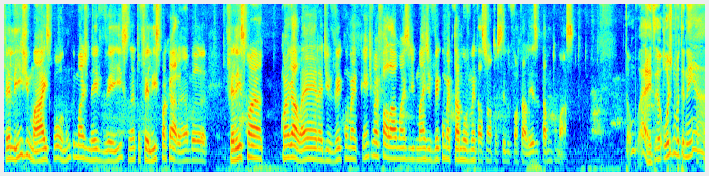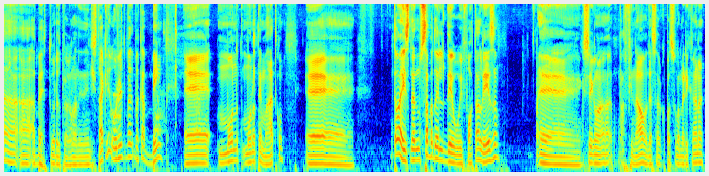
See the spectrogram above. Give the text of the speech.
Feliz demais, pô, nunca imaginei viver isso, né? Tô feliz pra caramba. Feliz com a, com a galera, de ver como é que a gente vai falar mais de, mais de ver como é que tá a movimentação da torcida do Fortaleza, que tá muito massa. Então, é, hoje não vai ter nem a, a abertura do programa nem destaque. Hoje vai, vai ficar bem é, mono, monotemático. É, então é isso, né? No sábado LDU e Fortaleza. É, que chegam a final dessa Copa Sul-Americana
